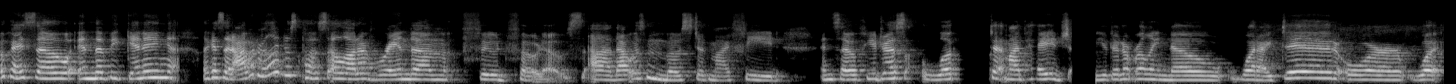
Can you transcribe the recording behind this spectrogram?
Okay, so in the beginning, like I said, I would really just post a lot of random food photos. Uh, that was most of my feed. And so if you just looked at my page, you didn't really know what I did or what,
